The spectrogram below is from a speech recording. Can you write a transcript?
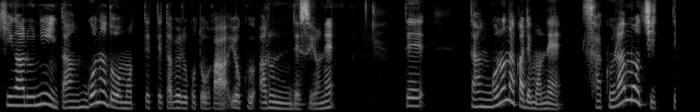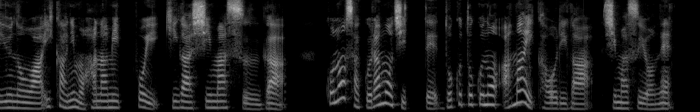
気軽に団子などを持ってって食べることがよくあるんですよね。で、団子の中でもね、桜餅っていうのはいかにも花見っぽい気がしますが、この桜餅って独特の甘い香りがしますよね。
